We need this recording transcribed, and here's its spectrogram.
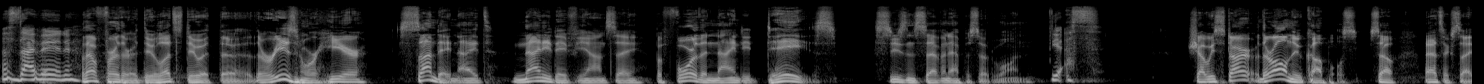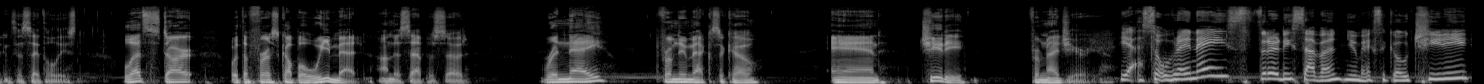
Let's dive in. without further ado, let's do it. The, the reason we're here, Sunday night, 90 Day Fiance, before the 90 days, season seven, episode one. Yes. Shall we start? They're all new couples, so that's exciting to say the least. Let's start with the first couple we met on this episode Renee from New Mexico and Chidi from Nigeria. Yeah. So Renee's 37, New Mexico. Chidi,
